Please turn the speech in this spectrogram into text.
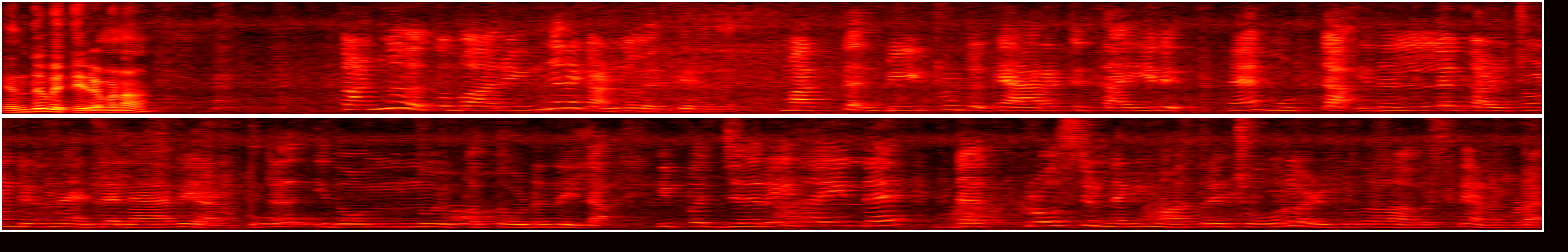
എന്ത് പറ്റി രമണ? കണ്ണ് വെക്കുമ്പോ ആരും ഇങ്ങനെ കണ്ണ് വെക്കരുത്. മത്തൻ ബീട്രൂട്ട് ക്യാരറ്റ് തൈര് ഏഹ് മുട്ട ഇതെല്ലാം കഴിച്ചോണ്ടിരുന്ന എന്റെ ലാവയാണ് ഇത് ഇതൊന്നും ഇപ്പൊ തൊടുന്നില്ല. ഇപ്പൊ ജെറി ഹൈന്റെ ഡക്ക് റോസ്റ്റ് ഉണ്ടെങ്കിൽ മാത്രമേ ചോറ് കഴിക്കുന്നുള്ള അവസ്ഥയാണ് ഇവിടെ.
